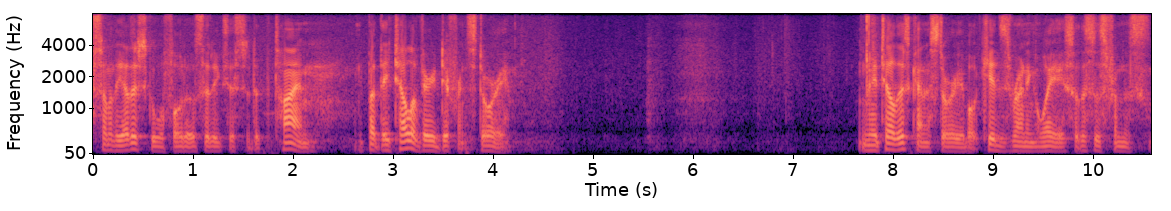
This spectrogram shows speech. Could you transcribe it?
some of the other school photos that existed at the time, but they tell a very different story. And they tell this kind of story about kids running away. So this is from this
